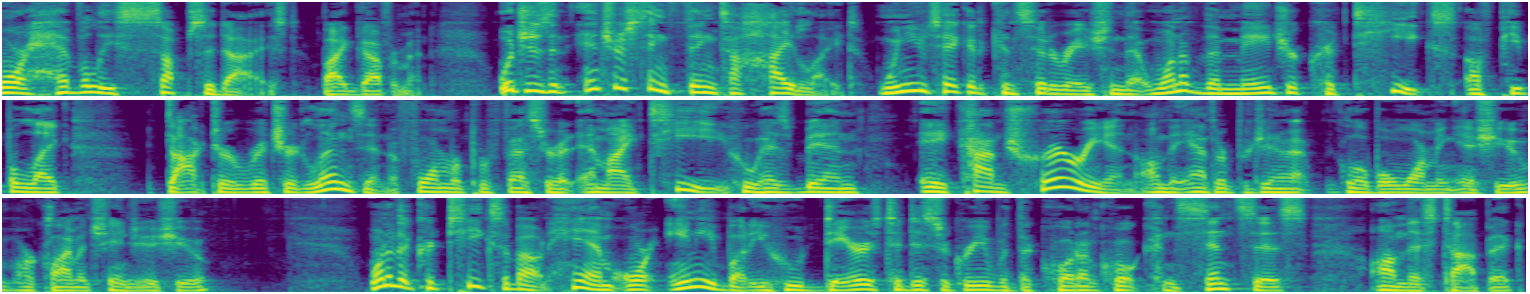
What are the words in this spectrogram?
or heavily subsidized by government, which is an interesting thing to highlight when you take into consideration that one of the major critiques of people like Dr. Richard Lindzen, a former professor at MIT who has been a contrarian on the anthropogenic global warming issue or climate change issue. One of the critiques about him or anybody who dares to disagree with the quote unquote consensus on this topic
